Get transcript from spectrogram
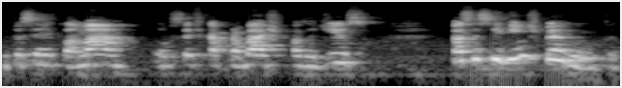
e você reclamar, ou você ficar para baixo por causa disso, faça a seguinte pergunta:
